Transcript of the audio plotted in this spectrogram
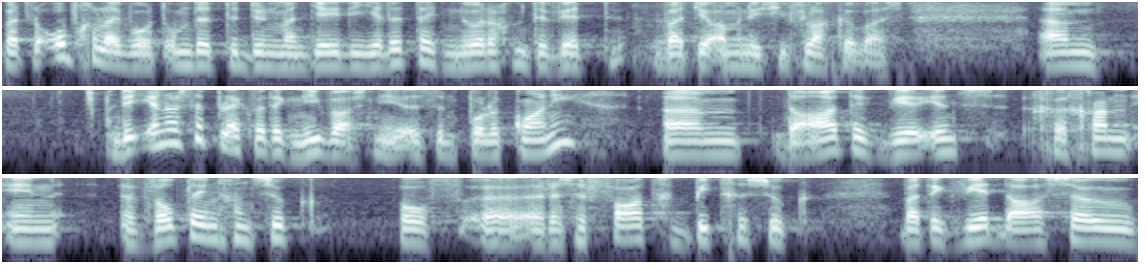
wat hulle opgelei word om dit te doen want jy het die hele tyd nodig om te weet wat jou ammunisie vlakke was. Ehm um, die enigste plek wat ek nie was nie is in Polokwane. Ehm um, daar het ek weer eens gegaan en 'n wildtuin gaan soek of eh, 'n uh, reservaatgebied gesoek wat ek weet daar sou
